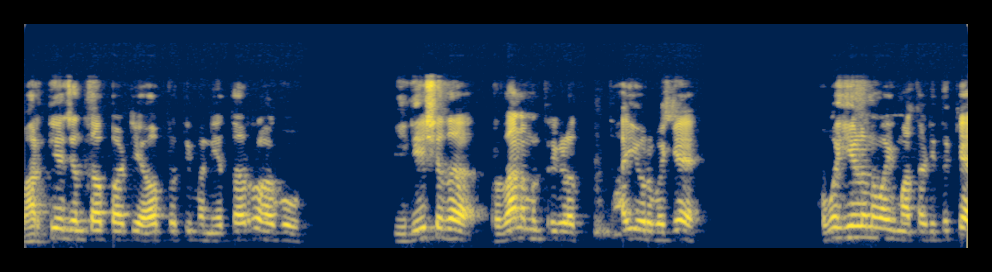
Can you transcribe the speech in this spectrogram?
ಭಾರತೀಯ ಜನತಾ ಪಾರ್ಟಿಯ ಅಪ್ರತಿಮ ನೇತಾರರು ಹಾಗೂ ಈ ದೇಶದ ಪ್ರಧಾನಮಂತ್ರಿಗಳ ತಾಯಿಯವರ ಬಗ್ಗೆ ಅವಹೇಳನವಾಗಿ ಮಾತಾಡಿದ್ದಕ್ಕೆ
